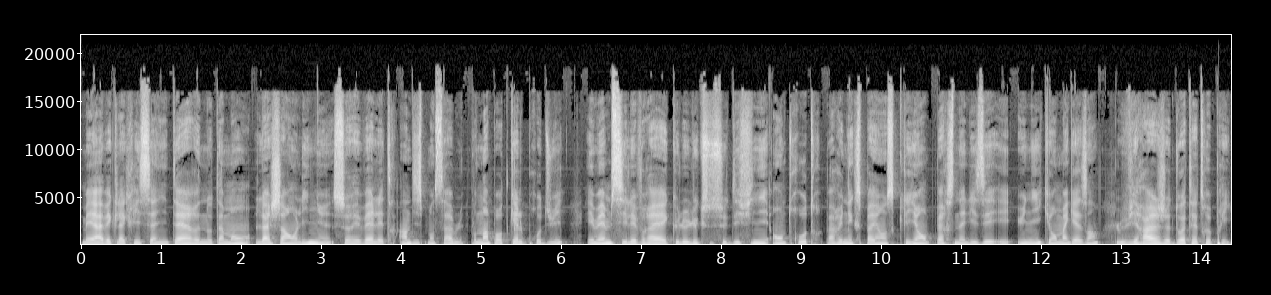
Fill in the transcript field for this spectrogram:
Mais avec la crise sanitaire, notamment, l'achat en ligne se révèle être indispensable pour n'importe quel produit. Et même s'il est vrai que le luxe se définit entre autres par une expérience client personnalisée et unique en magasin, le virage doit être pris.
